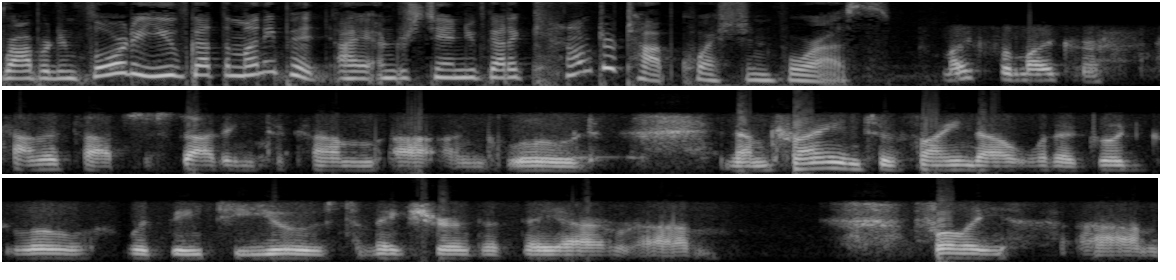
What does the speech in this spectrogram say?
Robert in Florida, you've got the money pit. I understand you've got a countertop question for us. My Formica countertops are starting to come uh, unglued, and I'm trying to find out what a good glue would be to use to make sure that they are um, fully um,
